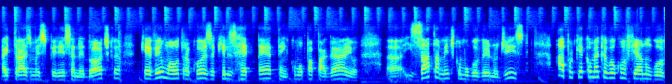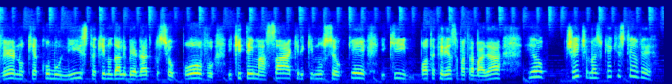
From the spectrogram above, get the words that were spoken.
aí traz uma experiência anedótica. Quer ver uma outra coisa que eles repetem como papagaio, uh, exatamente como o governo diz? Ah, porque como é que eu vou confiar num governo que é comunista, que não dá liberdade para o seu povo, e que tem massacre, que não sei o quê, e que bota criança para trabalhar? Eu, gente, mas o que, é que isso tem a ver?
